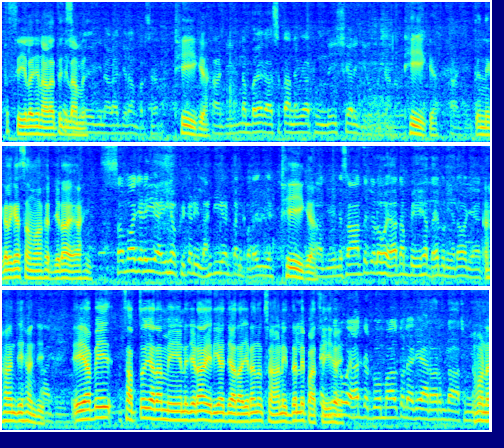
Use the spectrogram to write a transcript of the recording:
ਤਹਿਸੀਲ ਅਜਨਾਲਾ ਤੇ ਜ਼ਿਲ੍ਹਾ ਅੰਮ੍ਰਿ- ਜੀ ਨਾਲਾ ਜ਼ਿਲ੍ਹਾ ਅੰਮ੍ਰਿਤਸਰ। ਠੀਕ ਆ ਹਾਂਜੀ ਨੰਬਰ ਹੈਗਾ 9781946095 ਠੀਕ ਆ ਹਾਂਜੀ। ਤੇ ਨਿਕਲ ਗਿਆ ਸਮਾਂ ਫਿਰ ਜਿਹੜਾ ਆਇਆ ਸੀ? ਸਮਾਂ ਜਿਹੜੀ ਆਈ ਔਖੀ ਘੜੀ ਲੰਘ ਗਈ ਹੈ ਤੁਹਾਨੂੰ ਪਤਾ ਹੀ ਹੈ। ਠੀਕ ਆ ਹਾਂਜੀ ਨਿਸ਼ਾਨ ਤੇ ਚਲੋ ਹੋਇਆ ਤਾਂ ਬੇਹੱਦਾ ਹੀ ਦੁਨੀਆ ਦਾ ਹੋ ਗਿਆ। ਹਾਂਜੀ ਹਾਂਜੀ। ਹਾਂਜੀ। ਇਹ ਆ ਵੀ ਸਭ ਤੋਂ ਜ਼ਿਆਦਾ ਮੇਨ ਜਿਹੜਾ ਏਰੀਆ ਜ਼ਿਆਦਾ ਜਿਹੜਾ ਨੁਕਸਾਨ ਇਧਰਲੇ ਪਾਸੇ ਹੀ ਹੋਇਆ। ਨੂੰ ਹੋਇਆ ਗੱਗੋਮਾਲ ਤੋਂ ਲੈ ਕੇ ਐਨਵਰ ਰਮਦਾਸ ਨੂੰ ਹੁਣ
